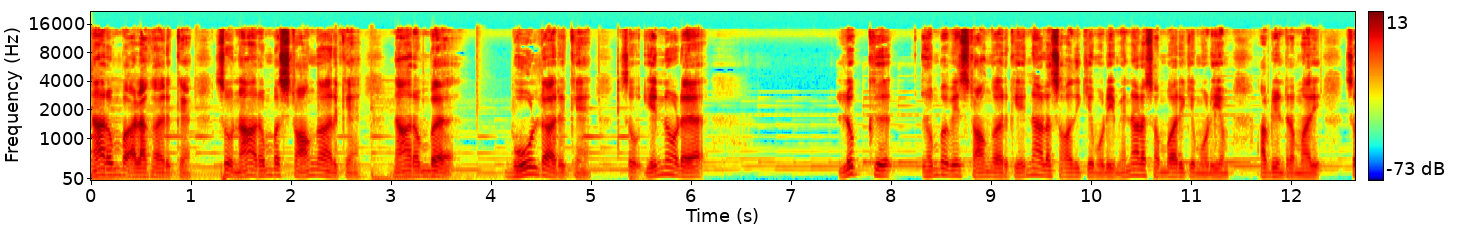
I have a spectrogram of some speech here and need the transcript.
நான் ரொம்ப அழகாக இருக்கேன். ஸோ நான் ரொம்ப ஸ்ட்ராங்காக இருக்கேன். நான் ரொம்ப போல்டாக இருக்கேன். ஸோ என்னோட லுக்கு ரொம்பவே ஸ்ட்ராங்காக இருக்குது என்னால் சாதிக்க முடியும்? என்னால் சம்பாதிக்க முடியும்? அப்படின்ற மாதிரி. ஸோ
